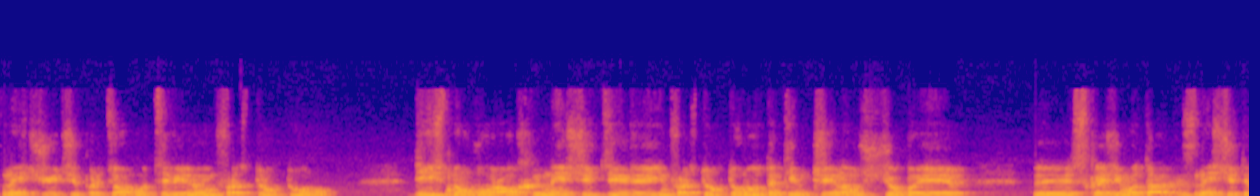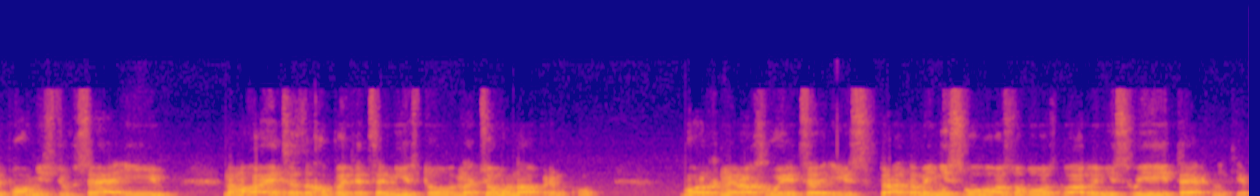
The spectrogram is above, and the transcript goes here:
знищуючи при цьому цивільну інфраструктуру. Дійсно, ворог нищить е, інфраструктуру таким чином, щоб, е, скажімо так, знищити повністю все і намагається захопити це місто на цьому напрямку. Ворог не рахується із втратами ні свого особового складу, ні своєї техніки.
